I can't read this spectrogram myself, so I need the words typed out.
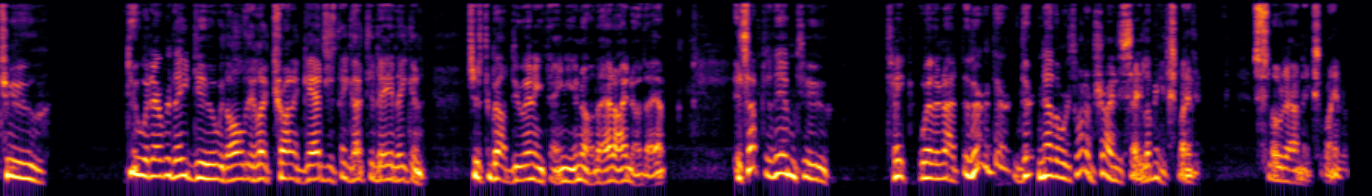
to do whatever they do with all the electronic gadgets they got today. They can just about do anything. You know that. I know that. It's up to them to take whether or not they're, they're, they're, in other words, what I'm trying to say, let me explain it. Slow down and explain it.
